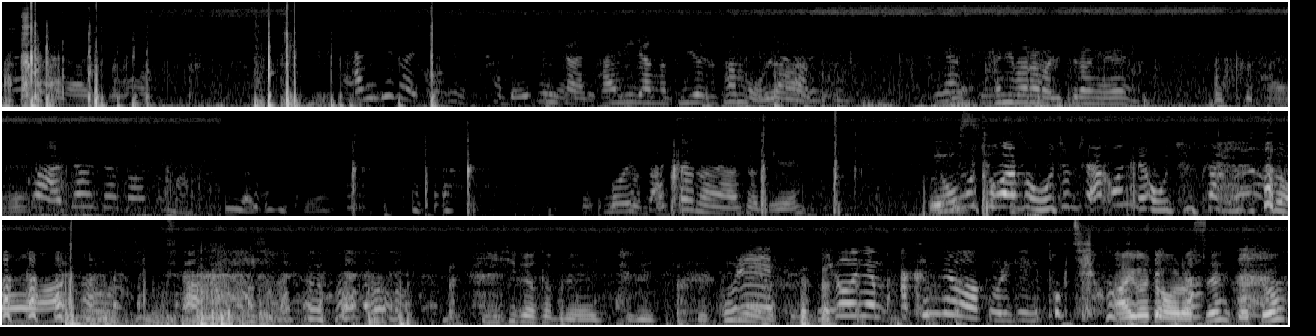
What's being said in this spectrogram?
하잖아요. 단지가 거기 다 매진. 그러니까 자율량을 빌려줘서 한번 올라가고. 한이바람 아저씨랑 해 멋있고 다해 그 아자아자도 하지 마. 아직도 있어 뭐 쌌잖아요 저기. 너무 좋아서 오줌 싸건데 오줌 싸갔어. 진짜. 이실여서 그래 저기 우리 이거는 막 흔들어 갖고 이렇게 톡 치고. 아 이것도 얼었어? 이것도?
